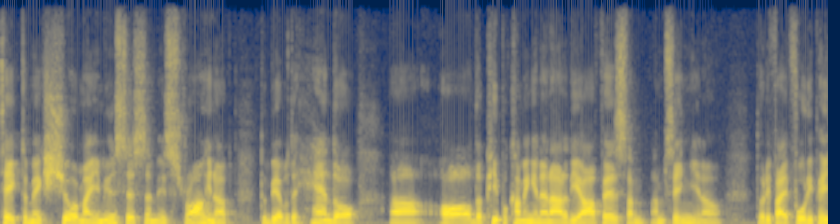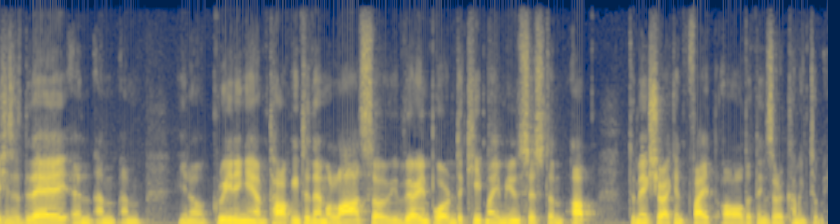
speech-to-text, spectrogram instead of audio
take to make sure my immune system is strong enough to be able to handle uh, all the people coming in and out of the office. I'm, I'm seeing, you know, 35, 40 patients a day, and I'm, I'm you know, greeting them, I'm talking to them a lot. So it's very important to keep my immune system up to make sure I can fight all the things that are coming to me.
